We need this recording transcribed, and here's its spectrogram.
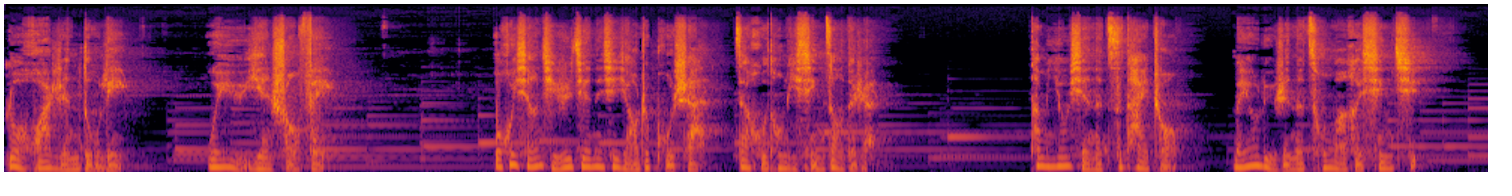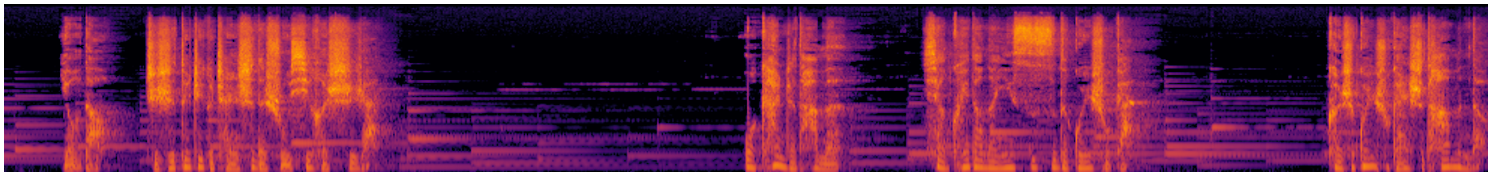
落花人独立，微雨燕双飞。”我会想起日间那些摇着蒲扇在胡同里行走的人，他们悠闲的姿态中，没有旅人的匆忙和新奇。有的只是对这个城市的熟悉和释然。我看着他们，想窥到那一丝丝的归属感。可是归属感是他们的，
